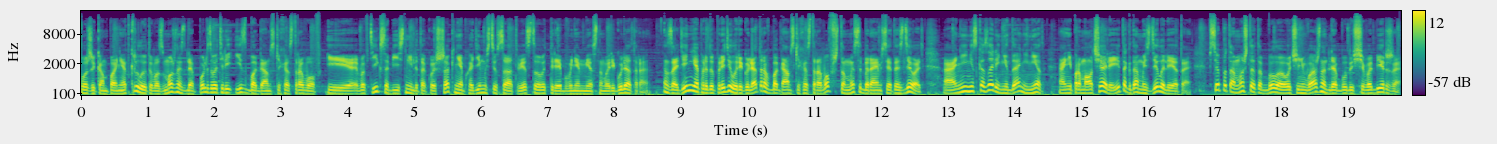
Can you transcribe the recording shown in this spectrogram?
Позже компания открыла эту возможность для пользователей из Багамских островов, и в FTX объяснили такой шаг необходимостью соответствовать требованиям местного регулятора. За день я предупредил регуляторов Багамских островов, что мы собираемся это сделать, а они не сказали ни да, ни нет. Они промолчали, и тогда мы сделали это. Все потому, что это было очень важно для будущего биржи.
